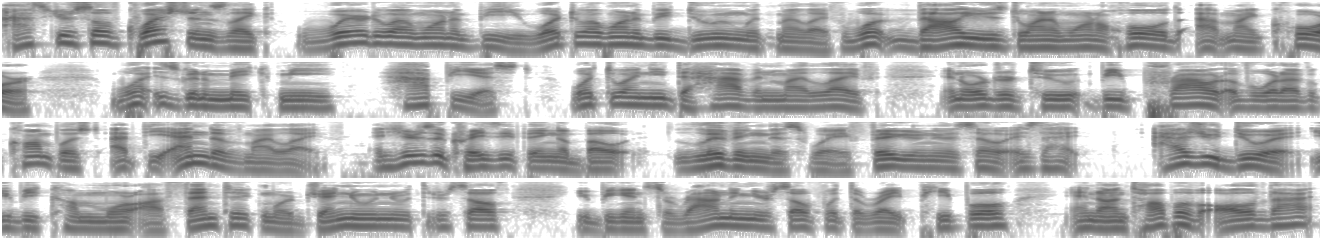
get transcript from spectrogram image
Ask yourself questions like where do I want to be? What do I want to be doing with my life? What values do I want to hold at my core? What is going to make me happiest? What do I need to have in my life in order to be proud of what I've accomplished at the end of my life? And here's the crazy thing about living this way, figuring this out, is that as you do it, you become more authentic, more genuine with yourself. You begin surrounding yourself with the right people. And on top of all of that,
